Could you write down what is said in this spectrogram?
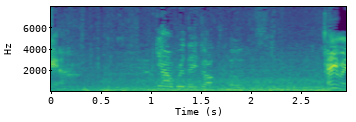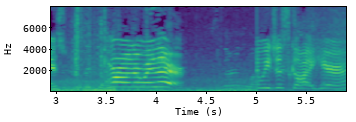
Yeah, yeah where they dock the boats. Anyways, we're on our way there. We just got here.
